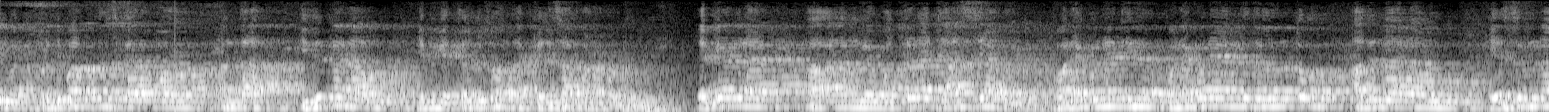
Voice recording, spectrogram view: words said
ಇವತ್ತು ಪ್ರತಿಭಾ ಪುರಸ್ಕಾರ ಮಾಡೋ ಅಂತ ಇದನ್ನ ನಾವು ನಿಮಗೆ ತಲುಪಿಸುವಂತ ಕೆಲಸ ಮಾಡಿಕೊಡ್ತೀವಿ. ಯಾಕಂದ್ರೆ ನಮ್ಗೆ ಒತ್ತಡ ಜಾಸ್ತಿ ಆಗೋದು. ಕೊನೆ ಕೊನೆ ದಿನ, ಕೊನೆ ಕೊನೆ ಹಂತದಲ್ಲಂತೂ ಅದನ್ನ ನಾವು ಹೆಸರನ್ನ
